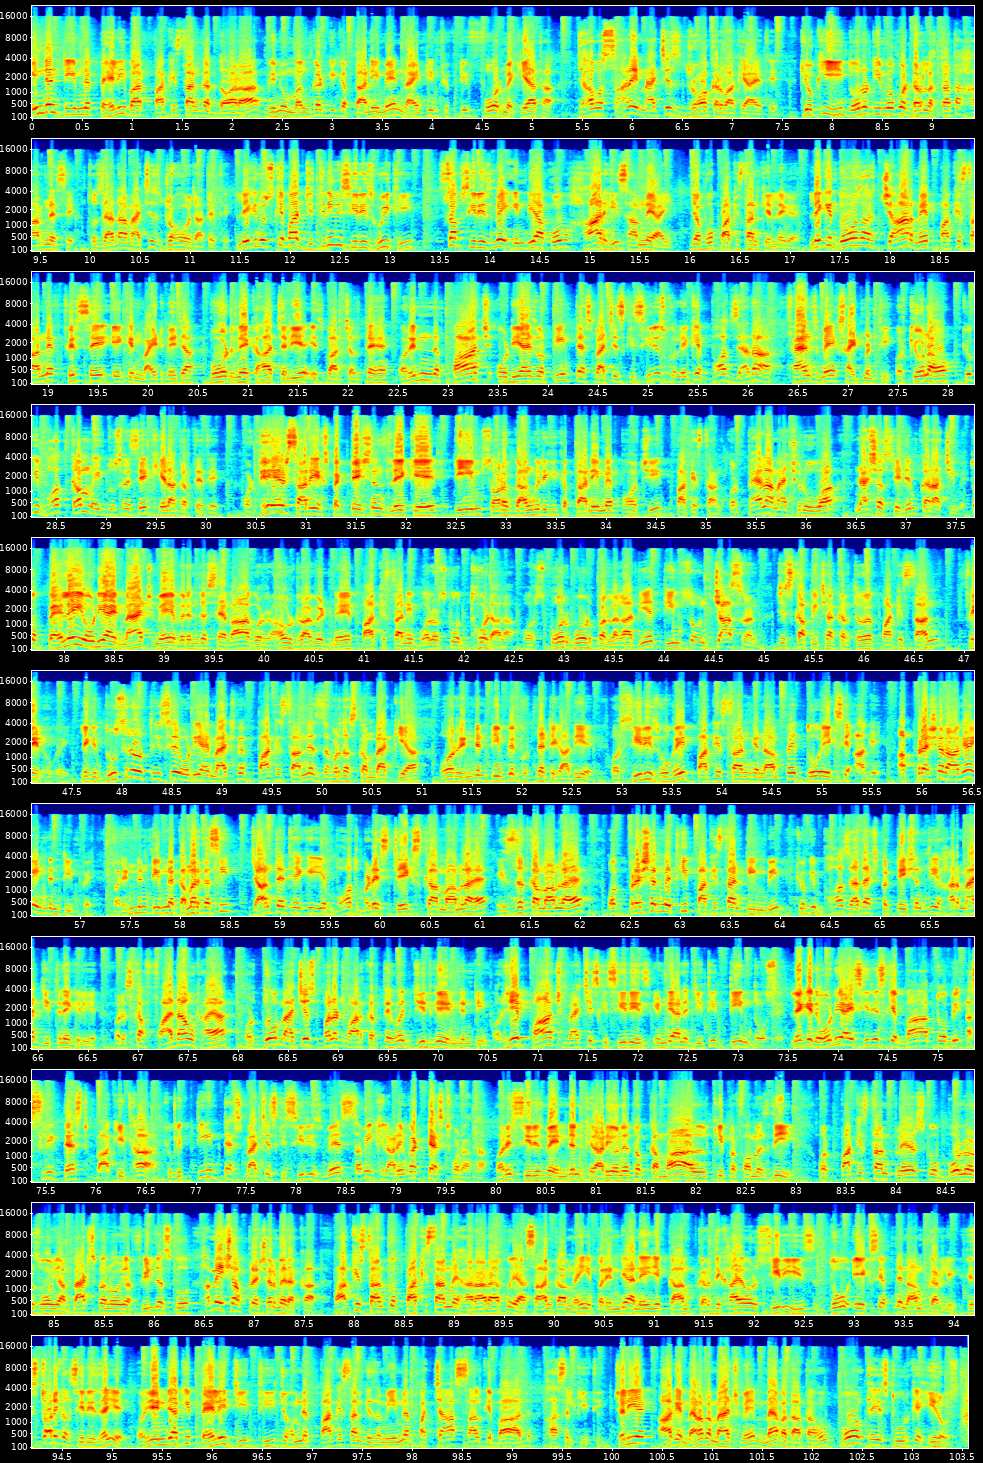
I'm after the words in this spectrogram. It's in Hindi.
इंडियन टीम ने पहली बार पाकिस्तान का दौरा विनू मंगड़ की कप्तानी में 1954 में किया था, जहाँ वो सारे मैचेस ड्रॉ करवा के आए थे, क्योंकि दोनों टीमों को डर लगता था हारने से तो ज़्यादा मैचेस ड्रॉ हो जाते थे। लेकिन उसके बाद जितनी भी सीरीज़ हुई थी, सब सीरीज़ में इंडिया को हार ही सामने आई, जब वो पाकिस्तान खेलने गए। लेकिन 2004 में पाकिस्तान ने फिर से एक इन्वाइट भेजा। बोर्ड ने कहा, चलिए, इस बार चलते हैं। और इन पाँच ओडीआई और तीन टेस्ट मैचेस की सीरीज़ को लेकर बहुत ज़्यादा फैंस में एक्साइटमेंट थी। और क्यों ना हो? क्योंकि बहुत कम एक दूसरे से खेला करते थे और ढेर सारी एक्सपेक्टेशंस लेके टीम सौरभ गांगुली की कप्तानी में पहुँची पाकिस्तान और पहला मैच शुरू हुआ नेशनल स्टेडियम कराची में। तो पहले ही ओडीआई मैच में वीरेंद्र सहवाग और राहुल द्रविड़ ने पाकिस्तानी बॉलर्स को धो डाला और स्कोर बोर्ड पर लगा दिए तीन सौ उनचास रन, जिसका पीछा करते हुए पाकिस्तान फेल हो गई। लेकिन दूसरे और तीसरे ओडीआई मैच में पाकिस्तान ने ज़बरदस्त कम किया और इंडियन टीम के घुटने टिका दिए और सीरीज़ हो गई पाकिस्तान के नाम पे दो एक से आगे। अब प्रेशर आ गया इंडियन टीम पे, पर इंडियन टीम ने कमर कसी। जानते थे कि ये बहुत बड़े स्टेक्स का मामला है, इज़्ज़त का मामला है, और प्रेशर में थी पाकिस्तान टीम भी, क्योंकि बहुत ज़्यादा एक्सपेक्टेशन थी हर मैच जीतने के लिए, और इसका फ़ायदा उठाया, और दो मैचेस पलटवार करते हुए जीत गई इंडियन टीम और ये पाँच मैचेस की सीरीज़ इंडिया ने जीती तीन दो से। लेकिन ओडीआई सीरीज़ के बाद तो भी असली टेस्ट बाकी था, क्योंकि तीन टेस्ट मैचेस की सीरीज़ में सभी खिलाड़ियों का टेस्ट होना था, और इस सीरीज़ में इंडियन खिलाड़ियों ने तो कमाल की परफॉर्मेंस दी, और पाकिस्तान प्लेयर्स को बॉलर्स हो या बैट्समैन हो या फील्डर्स को, हमेशा प्रेशर में रखा। पाकिस्तान को पाकिस्तान में हराना कोई आसान काम नहीं पर इंडिया ने ये काम कर दिखाया और सीरीज़ दो एक से अपने नाम कर ली। हिस्टोरिकल सीरीज़ है ये। और ये इंडिया की पहली जीत थी जो हमने पाकिस्तान की ज़मीन में 50 साल के बाद हासिल की थी। चलिए आगे मैन ऑफ़ द मैच में मैं बताता हूँ कौन थे इस टूर के heroes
